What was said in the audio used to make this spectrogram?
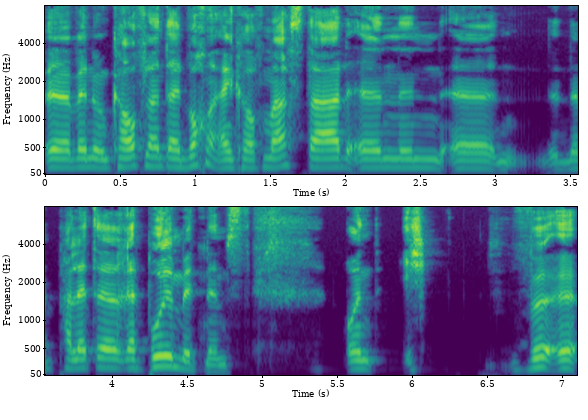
äh, wenn du im Kaufland deinen Wocheneinkauf machst, da äh, ne, äh, eine Palette Red Bull mitnimmst. Und ich äh,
